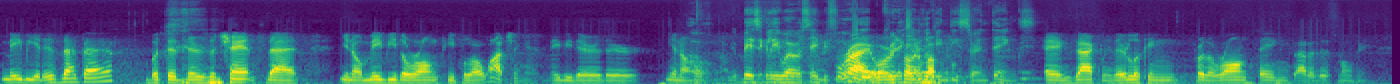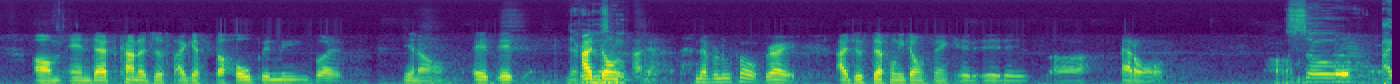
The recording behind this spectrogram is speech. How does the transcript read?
maybe it is that bad. But then there's a chance that you know maybe the wrong people are watching it. Maybe they're they're you know Oh, basically what I was saying before. Right, the we're critics talking about- looking these certain things. Exactly. They're looking for the wrong things out of this movie. Um, and that's kind of just, I guess, the hope in me. But, you know, it, it Never I lose don't, hope. I, never lose hope, right. I just definitely don't think it, it is uh, at all. Um, So I, I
